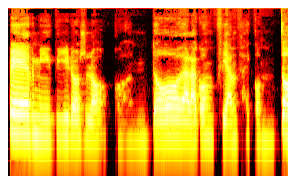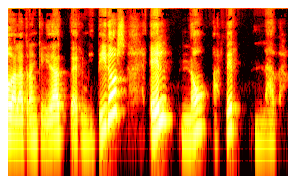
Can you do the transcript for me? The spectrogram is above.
permitiroslo con toda la confianza y con toda la tranquilidad, permitiros el no hacer nada.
